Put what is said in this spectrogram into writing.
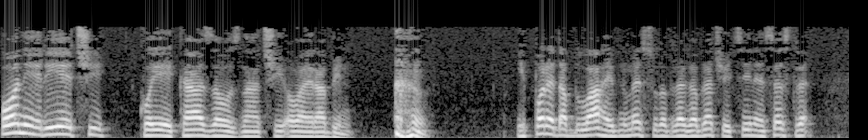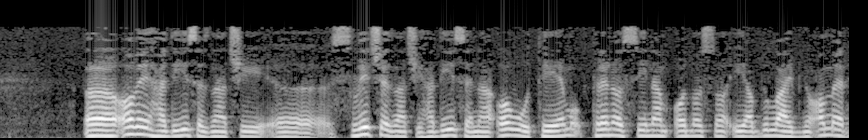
one riječi koje je kazao znači ovaj rabin. I pored Abdullaha ibn Mesuda, draga braćo i cijene sestre, E, ove hadise, znači e, sliče, znači hadise na ovu temu prenosi nam, odnosno i Abdullah ibn Omer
